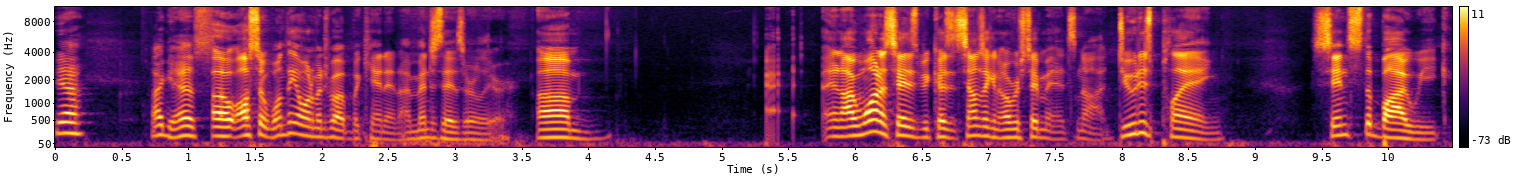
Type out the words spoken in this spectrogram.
Yeah, I guess. Oh, also one thing I want to mention about McKinnon. I meant to say this earlier. Um, and I want to say this because it sounds like an overstatement. It's not. Dude is playing since the bye week.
